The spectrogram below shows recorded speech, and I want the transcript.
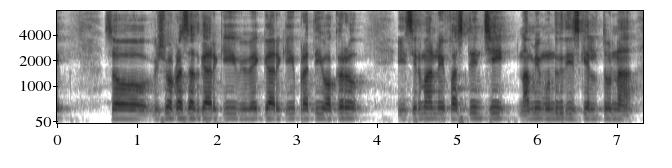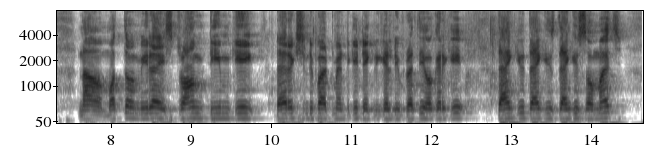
సో విశ్వప్రసాద్ గారికి వివేక్ గారికి ప్రతి ఒక్కరు ఈ సినిమాని ఫస్ట్ నుంచి నమ్మి ముందుకు తీసుకెళ్తున్న నా మొత్తం మీరా స్ట్రాంగ్ టీమ్కి డైరెక్షన్ డిపార్ట్మెంట్కి టెక్నికల్ టీం ప్రతి ఒక్కరికి. Thank you thank you thank you so much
